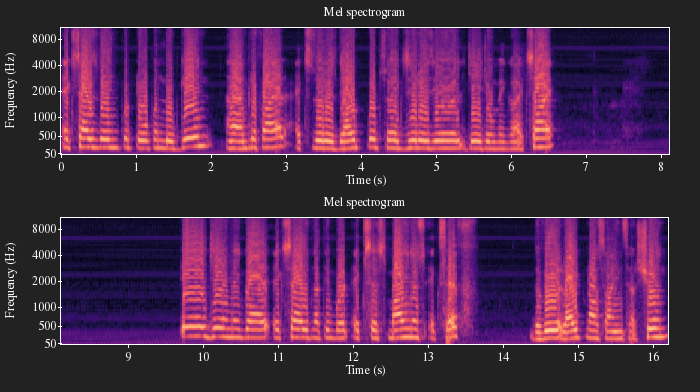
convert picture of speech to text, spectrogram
xi is the input to open loop gain, amplifier x0 is the output so x0 is AL j is omega xi AL j omega xi is nothing but xs minus xf the way right now signs are shown.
